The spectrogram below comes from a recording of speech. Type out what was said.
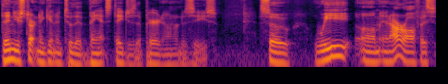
then you're starting to get into the advanced stages of periodontal disease. So we um, in our office,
